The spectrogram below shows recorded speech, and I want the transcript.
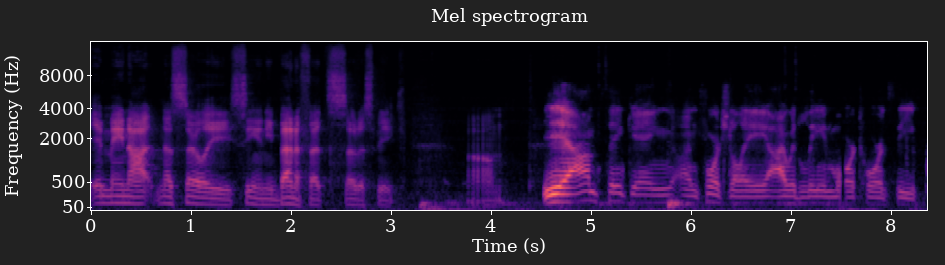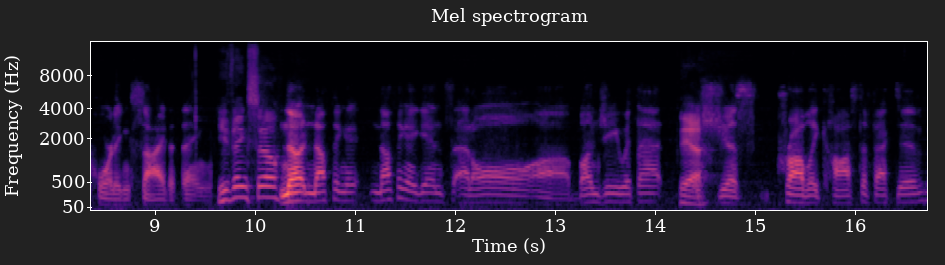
it may not necessarily see any benefits, so to speak. Um, Yeah, I'm thinking. Unfortunately, I would lean more towards the porting side of things. you think so? No, nothing, nothing against at all uh, Bungie with that. Yeah. It's just probably cost effective.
